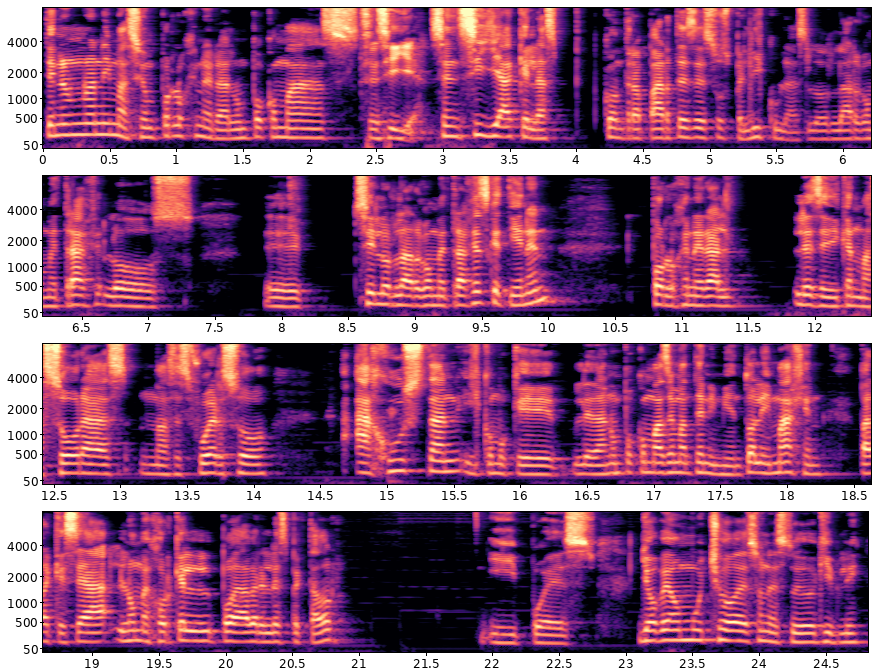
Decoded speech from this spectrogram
tienen una animación por lo general un poco más Sencilla. sencilla que las contrapartes de sus películas, los largometrajes, los... eh, sí, los largometrajes que tienen, por lo general, les dedican más horas, más esfuerzo, ajustan y como que le dan un poco más de mantenimiento a la imagen para que sea lo mejor que pueda ver el espectador. Y pues yo veo mucho eso en el estudio Ghibli,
